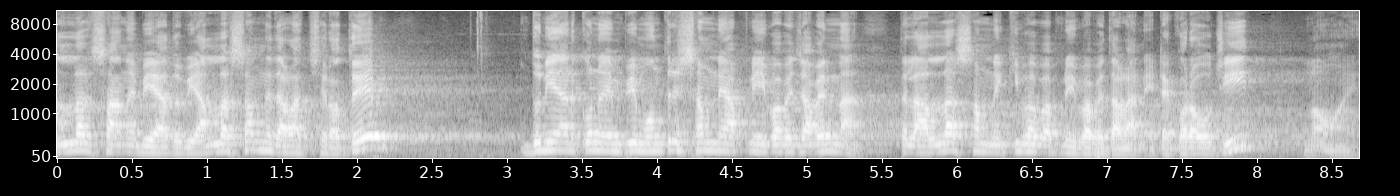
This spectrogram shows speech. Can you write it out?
আল্লাহর শানে বেয়াদবি, আল্লাহর সামনে দাঁড়াচ্ছে। অতএব দুনিয়ার কোনো এমপি মন্ত্রীর সামনে আপনি এভাবে যাবেন না। তাহলে আল্লাহর সামনে কীভাবে আপনি এভাবে দাঁড়ান? এটা করা উচিত। নয়।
